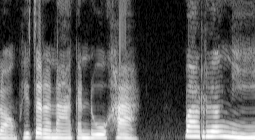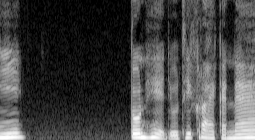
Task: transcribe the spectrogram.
ลองพิจารณากันดูค่ะ ว่าเรื่องนี้ ต้นเหตุอยู่ที่ใครกันแน่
